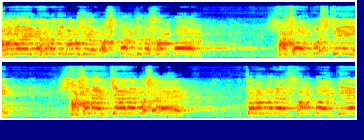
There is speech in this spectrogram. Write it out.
আমাদের এই মেহনতি মানুষের কষ্টার্জিত সম্পদ শাসক গোষ্ঠী শাসনের চেয়ারে বসে জনগণের সম্পদ দিয়ে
